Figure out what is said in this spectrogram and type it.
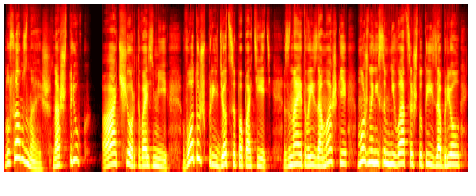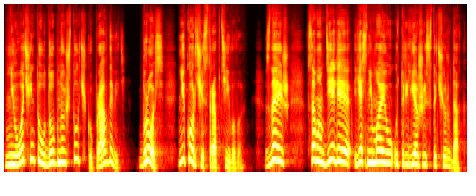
«Ну, сам знаешь, наш трюк». «А, черт возьми, вот уж придется попотеть. Зная твои замашки, можно не сомневаться, что ты изобрел не очень-то удобную штучку, правда ведь?» Брось, не корчи строптивого. Знаешь, в самом деле я снимаю у трильяжиста чердак.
